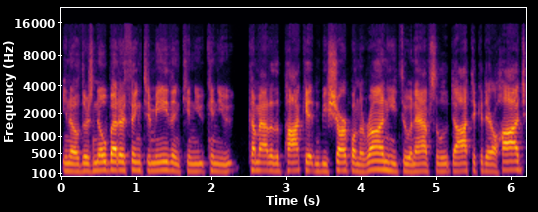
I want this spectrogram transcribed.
you know, there's no better thing to me than can you can you come out of the pocket and be sharp on the run? He threw an absolute dot to KhaDarel Hodge.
